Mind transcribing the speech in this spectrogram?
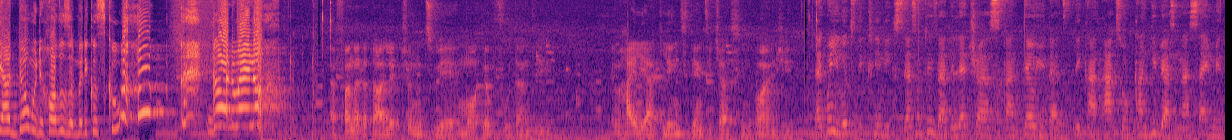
they are done with the hurdles of medical school. God, why no? I found out that our lecture notes were more helpful than the um, highly acclaimed 10 teachers in O&G. Like when you go to the clinics, there are some things that the lecturers can tell you that they can ask or can give you as an assignment.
